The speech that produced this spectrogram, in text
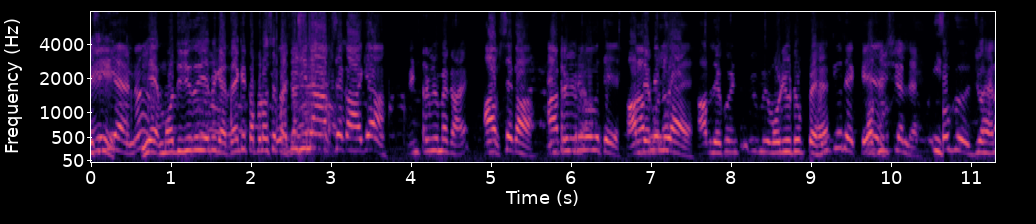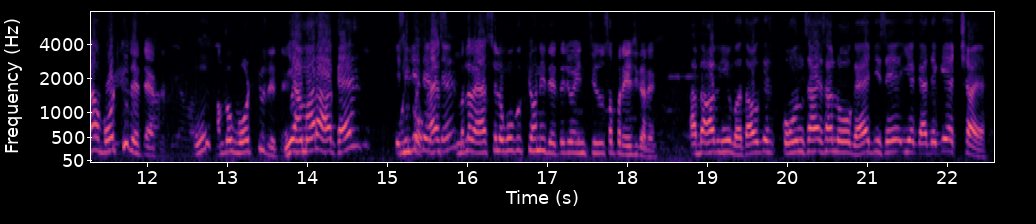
इसलिए है ना। ये मोदी जी तो ये भी कहते हैं कि कपड़ों से मोदी जी ने आपसे कहा क्या? इंटरव्यू में कहा है। आपसे कहा। आप इंटरव्यू में थे। आप देखो लिया है। आप देखो इंटरव्यू में वो यूट्यूब पे है। क्यों देखे? ऑफिशियल है। लोग जो है ना वोट क्यों देते हैं फिर? हम लोग वोट क्यों देते हैं? ये हमारा हक है। इसलिए ऐसे हैं। मतलब ऐसे लोगों को क्यों नहीं देते जो इन चीज़ों से परहेज करें? अब आप यूँ बताओ कि कौन सा ऐसा लोग है जिसे ये कह दे कि अच्छा है?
